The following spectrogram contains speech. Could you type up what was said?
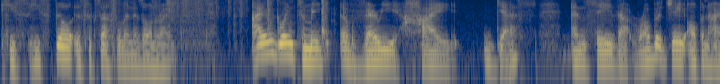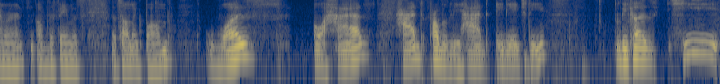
he's he still is successful in his own right i'm going to make a very high guess and say that robert j oppenheimer of the famous atomic bomb was or has had probably had adhd because he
